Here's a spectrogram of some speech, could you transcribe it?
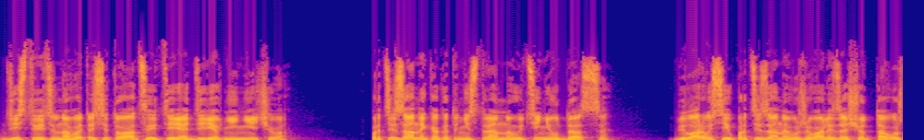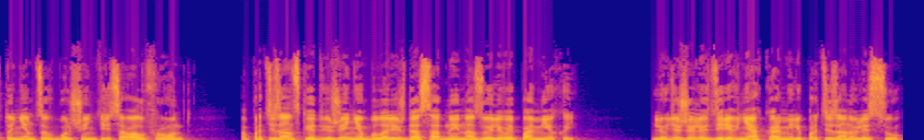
Действительно, в этой ситуации терять деревни нечего. Партизаны, как это ни странно, уйти не удастся. В Белоруссии партизаны выживали за счет того, что немцев больше интересовал фронт, а партизанское движение было лишь досадной и назойливой помехой. Люди жили в деревнях, кормили партизан в лесу.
